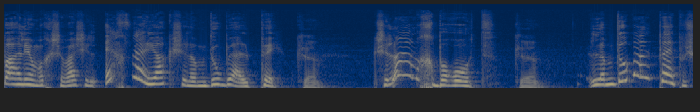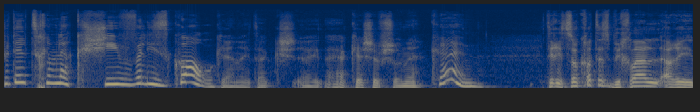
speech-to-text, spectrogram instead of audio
באה לי המחשבה של איך זה היה כשלמדו בעל פה. כן. כשלא היה מחברות. כן. למדו בעל פה, פשוט היו צריכים להקשיב ולזכור. כן, הייתה, היה קשב שונה. כן. תראי, סוקרטס בכלל, הרי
